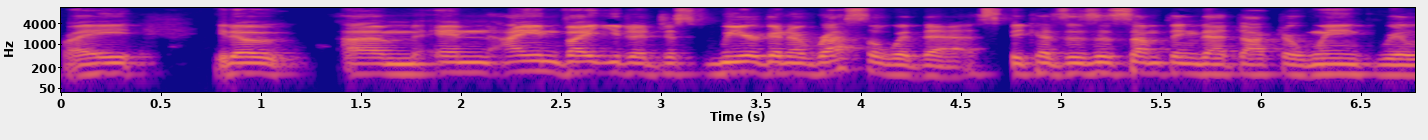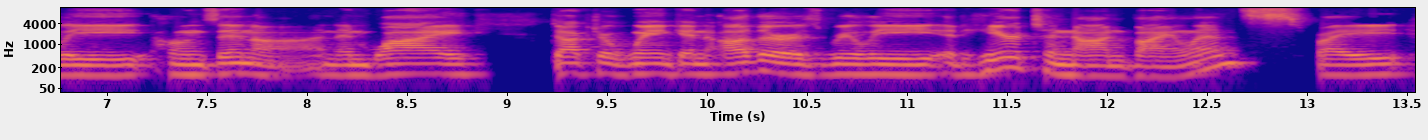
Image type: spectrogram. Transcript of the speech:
right? You know, um, and I invite you to just, we are going to wrestle with this because this is something that Dr. Wink really hones in on and why Dr. Wink and others really adhere to nonviolence, right?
